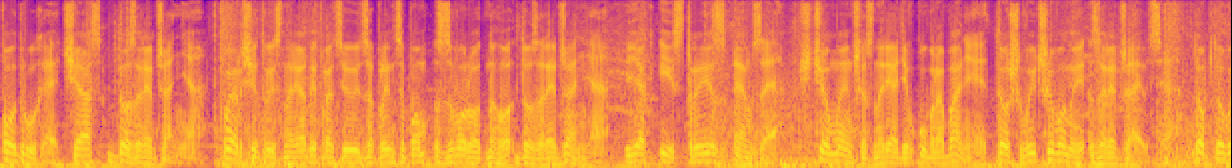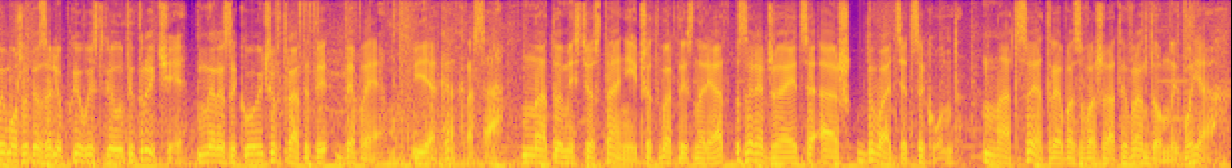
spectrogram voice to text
По-друге, час дозаряджання. Перші три снаряди працюють за принципом зворотного дозаряджання, як і стрі з МЗ. Що менше снарядів у барабані, то швидше вони заряджаються. Тобто ви можете залюбки вистрілити тричі, не ризикуючи втратити ДПМ. Яка краса! Натомість останній четвертий снаряд заряджається аж 20 секунд. На це треба зважати в рандомних боях.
